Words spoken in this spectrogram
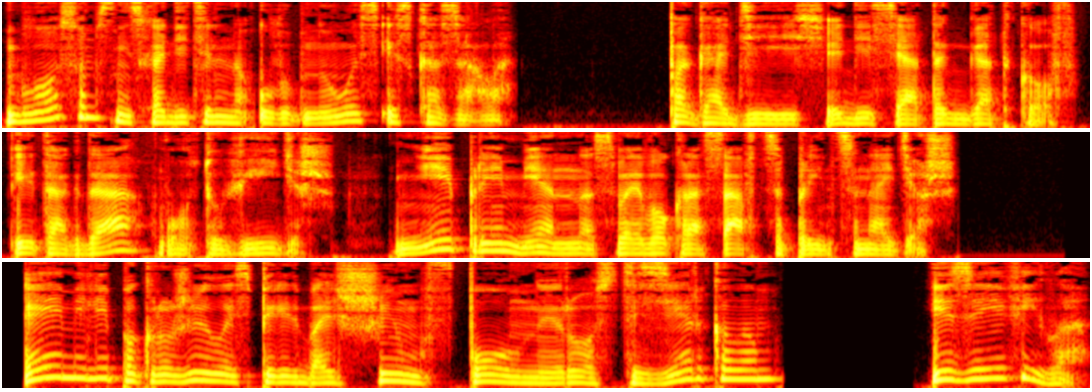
Блоссом снисходительно улыбнулась и сказала: "Погоди еще десяток годков, и тогда вот увидишь, непременно своего красавца принца найдешь". Эмили покружилась перед большим в полный рост зеркалом и заявила:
